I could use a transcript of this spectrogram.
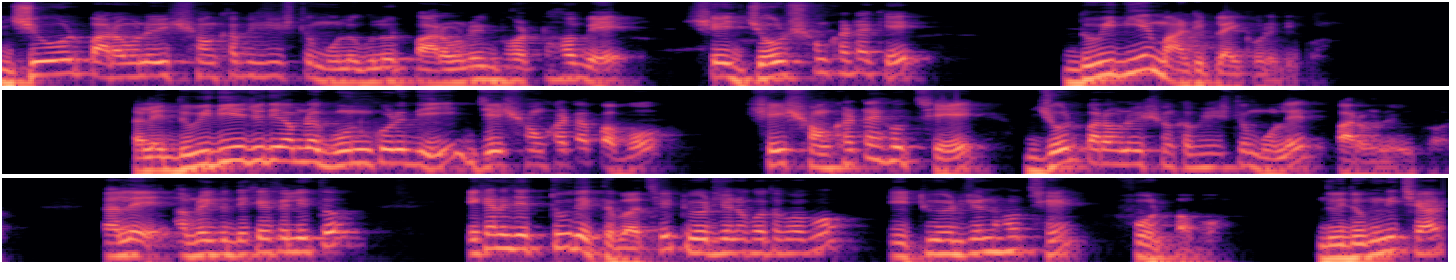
জোড় পারমাণবিক সংখ্যা বিশিষ্ট মূলগুলোর পারমাণবিক ভরটা হবে, সেই জোড় সংখ্যাটাকে দুই দিয়ে মাল্টিপ্লাই করে দিব। তাহলে দুই দিয়ে যদি আমরা গুণ করে দিই, যে সংখ্যাটা পাবো সেই সংখ্যাটাই হচ্ছে জোড় পারমাণবিক সংখ্যা বিশিষ্ট মূলের পারমাণবিক ভর। তাহলে আমরা একটু দেখে ফেলি তো। এখানে যে টু দেখতে পাচ্ছি টু এর জন্য কত পাবো? এই টু এর জন্য হচ্ছে ফোর পাবো। দুই দুগুনি চার।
